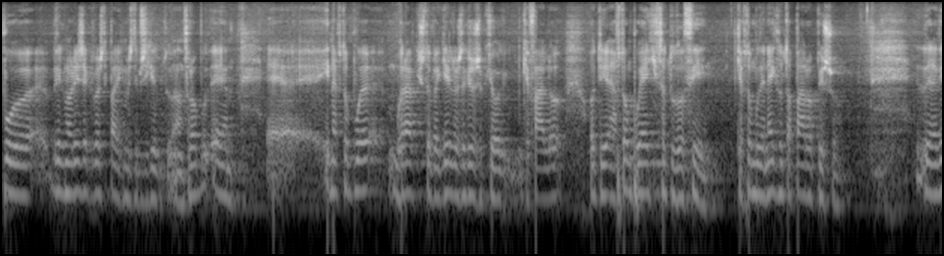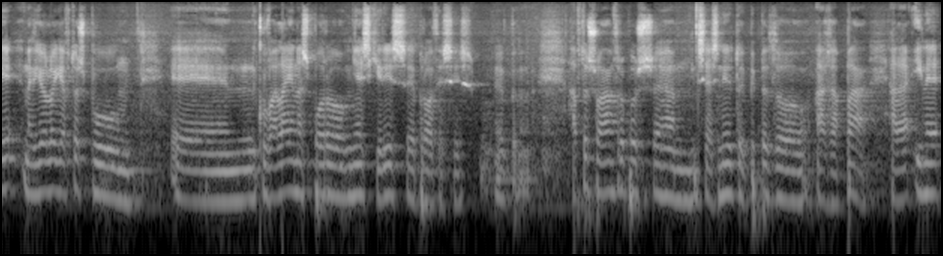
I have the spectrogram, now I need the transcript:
που ε, δεν γνωρίζει ακριβώς τι υπάρχει με στην ψυχή του ανθρώπου. Ε, ε, είναι αυτό που ε, γράφει στο Ευαγγέλιο, δεν ξέρω σε ποιο κεφάλαιο, ότι αυτό που έχει θα του δοθεί και αυτό που δεν έχει θα τα πάρω πίσω. Δηλαδή, με δύο λόγια, αυτός που ε, κουβαλάει ένα σπόρο μια ισχυρής ε, πρόθεσης. Ε, αυτός ο άνθρωπος ε, σε ασυνείδητο επίπεδο αγαπά, αλλά είναι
